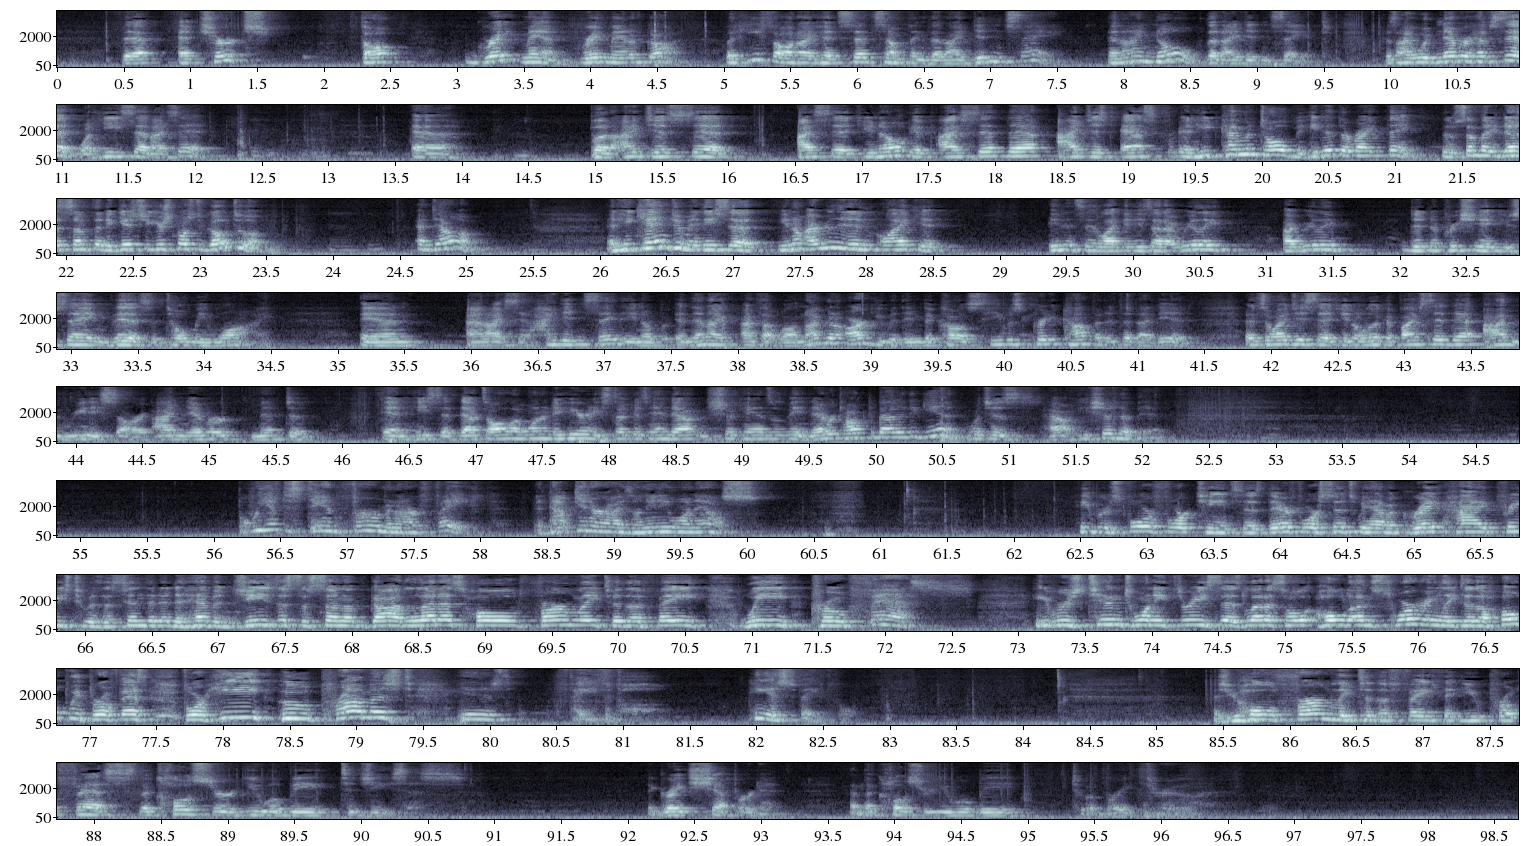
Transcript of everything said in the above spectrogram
that at church thought, great man, great man of God, but he thought I had said something that I didn't say. And I know that I didn't say it because I would never have said what he said I said. Uh, but I just said, I said, you know, if I said that, I just asked for, and he'd come and told me. He did the right thing. If somebody does something against you, you're supposed to go to him mm-hmm. and tell him. And he came to me and he said, you know, I really didn't like it. He didn't say like it. He said, I really, I really didn't appreciate you saying this and told me why. And and I said, I didn't say that, you know. And then I, I thought, well, I'm not going to argue with him because he was pretty confident that I did. And so I just said, you know, look, if I said that, I'm really sorry. I never meant to and he said, That's all I wanted to hear. And he stuck his hand out and shook hands with me never talked about it again, which is how he should have been. But we have to stand firm in our faith. and not get our eyes on anyone else. Hebrews 4:14 says, "Therefore since we have a great high priest who has ascended into heaven, Jesus the Son of God, let us hold firmly to the faith we profess." Hebrews 10:23 says, "Let us hold, hold unswervingly to the hope we profess, for he who promised is faithful." He is faithful. As you hold firmly to the faith that you profess, the closer you will be to Jesus the great shepherd, and the closer you will be to a breakthrough.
